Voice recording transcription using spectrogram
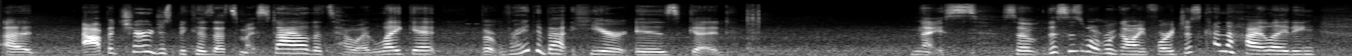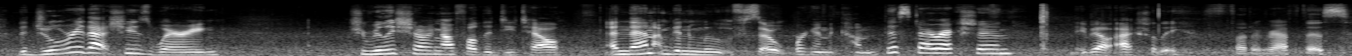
uh, aperture just because that's my style, that's how I like it. But right about here is good. Nice. So this is what we're going for, just kind of highlighting the jewelry that she's wearing. She's really showing off all the detail. And then I'm gonna move. So we're gonna come this direction. Maybe I'll actually photograph this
